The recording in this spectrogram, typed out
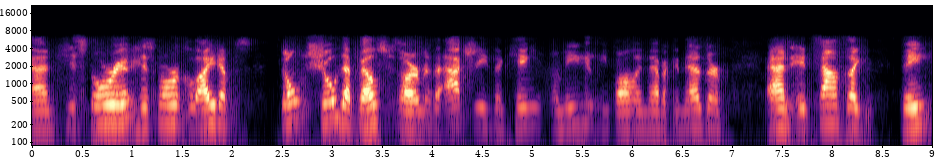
and histori- historical items don't show that Belshazzar was actually the king immediately following Nebuchadnezzar, and it sounds like they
